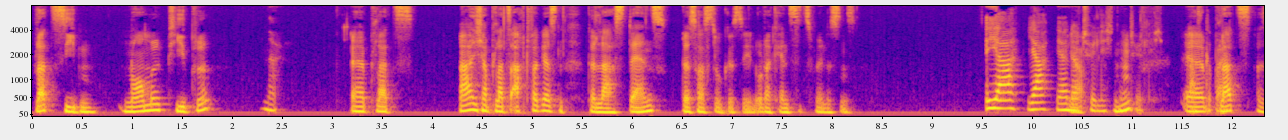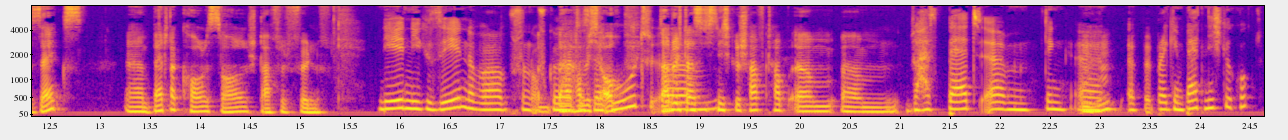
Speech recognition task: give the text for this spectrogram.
Platz 7, Normal People. Nein. Äh, Platz, ah, ich habe Platz 8 vergessen. The Last Dance, das hast du gesehen oder kennst du zumindest. Ja, ja, ja, natürlich, Mhm. natürlich. Äh, Basketball. Platz 6, äh, Better Call Saul, Staffel 5. Nee, nie gesehen, aber schon oft gehört, da habe das ich auch, gut. dadurch, dass Ähm, ich es nicht geschafft habe, ähm, ähm, Du hast Bad ähm, Ding äh, äh, Breaking Bad nicht geguckt?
